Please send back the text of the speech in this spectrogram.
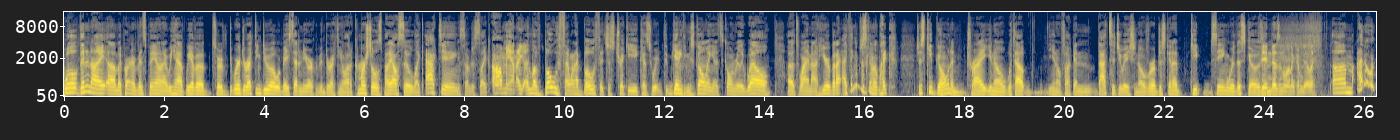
Well, Vin and I, uh, my partner Vince Peone I, we have we have a sort of we're a directing duo. We're based out of New York. We've been directing a lot of commercials, but I also like acting. So I'm just like, oh man, I, I love both. I want to have both. It's just tricky because we're getting things going and it's going really well. Uh, that's why I'm out here. But I, I think I'm just gonna like just keep going and try. You know, without you know fucking that situation over. I'm just gonna keep seeing where this goes. Vin and- doesn't want to come to LA. um, I don't,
